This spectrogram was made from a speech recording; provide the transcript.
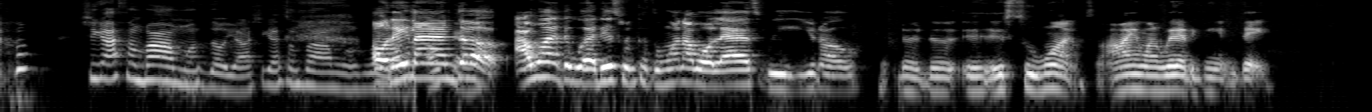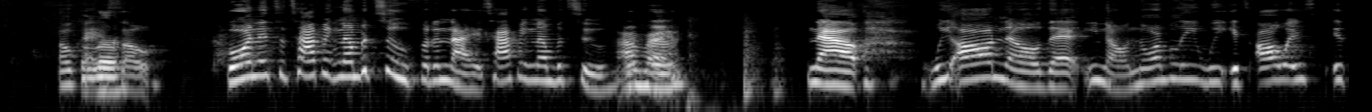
she got some bomb ones though, y'all. She got some bomb ones. Oh, they lined Okay. up. I wanted to wear this one because the one I wore last week, you know, the the it- it's two one, so I ain't want to wear that again today. Okay, Hello. so going into topic number two for the night. Topic number two. All Mhm. right. Now, we all know that you know normally we it's always it,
